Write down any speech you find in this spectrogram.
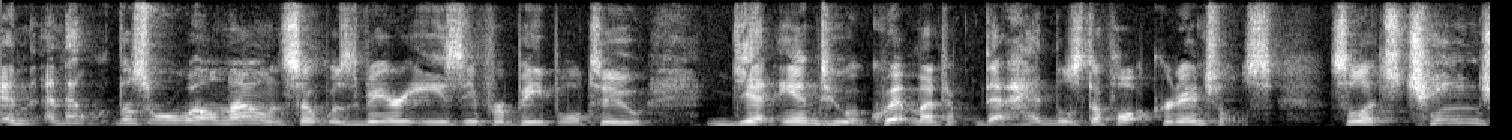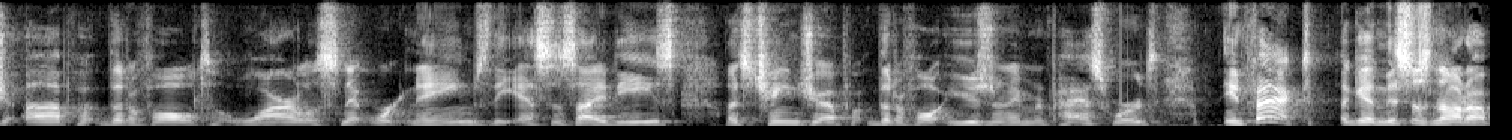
and, and that, those were well known. So it was very easy for people to get into equipment that had those default credentials. So let's change up the default wireless network names, the SSIDs. Let's change up the default username and passwords. In fact, again, this is not a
